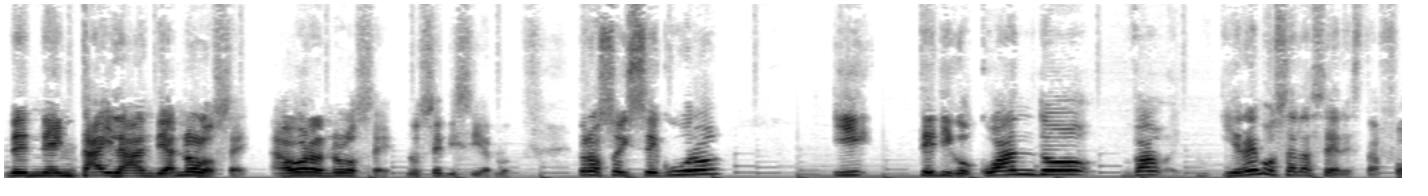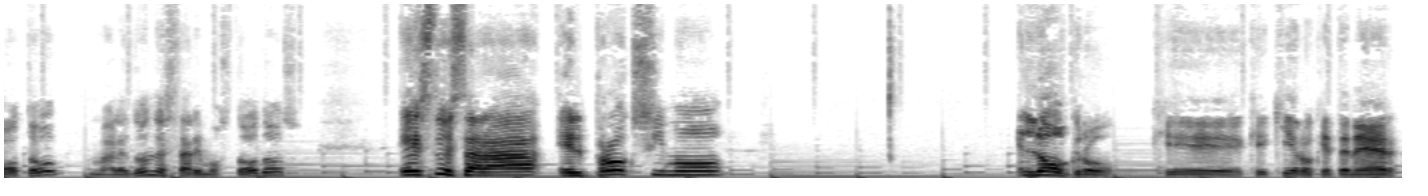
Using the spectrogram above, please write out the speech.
en Tailandia, no lo sé, ahora no lo sé, no sé decirlo, pero soy seguro y te digo, cuando va, iremos a hacer esta foto, ¿vale? ¿Dónde estaremos todos? Esto estará el próximo logro que, quiero que tener,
